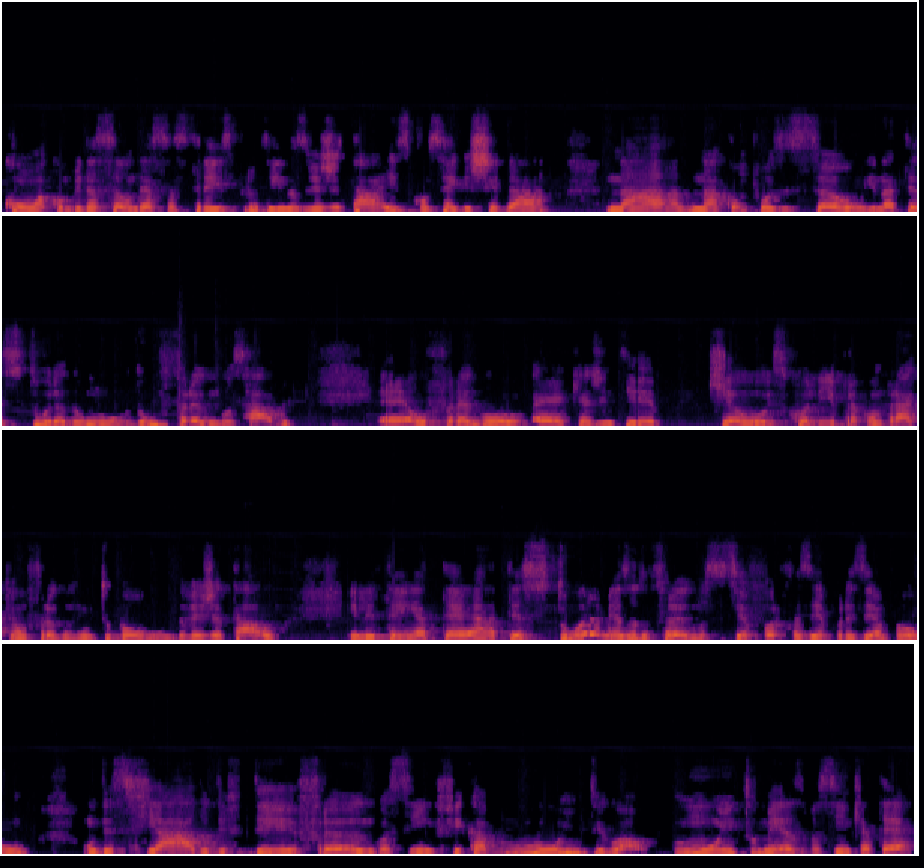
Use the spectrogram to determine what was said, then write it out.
com a combinação dessas três proteínas vegetais, conseguem chegar na, na composição e na textura de um, de um frango, sabe? É, o frango é, que a gente que eu escolhi para comprar, que é um frango muito bom vegetal, ele tem até a textura mesmo do frango. Se você for fazer, por exemplo, um, um desfiado de, de, frango, assim, fica muito igual, muito mesmo, assim, que até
